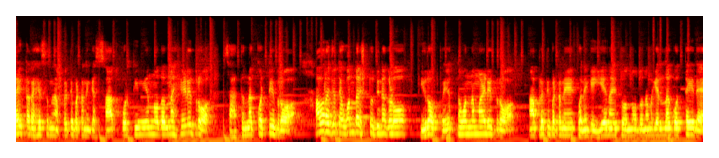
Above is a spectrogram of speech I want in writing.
ರೈತರ ಹೆಸರಿನ ಪ್ರತಿಭಟನೆಗೆ ಸಾಥ್ ಕೊಡ್ತೀನಿ ಅನ್ನೋದನ್ನ ಹೇಳಿದ್ರು. ಸಾಥನ್ನ ಕೊಟ್ಟಿದ್ರು. ಅವರ ಜೊತೆ ಒಂದಷ್ಟು ದಿನಗಳು ಇರೋ ಪ್ರಯತ್ನವನ್ನ ಮಾಡಿದ್ರು. ಆ ಪ್ರತಿಭಟನೆ ಕೊನೆಗೆ ಏನಾಯ್ತು ಅನ್ನೋದು ನಮಗೆಲ್ಲ ಗೊತ್ತೇ ಇದೆ.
